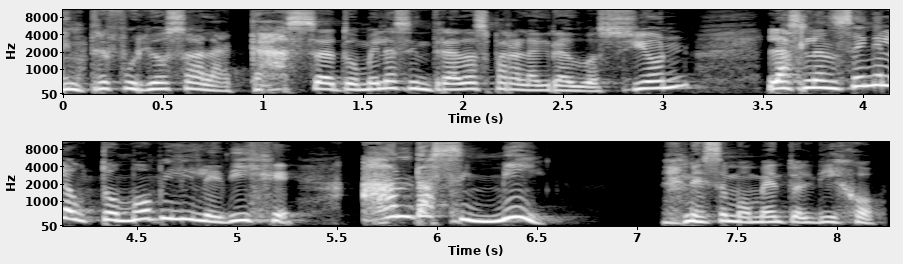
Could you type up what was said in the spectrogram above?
Entré furiosa a la casa, tomé las entradas para la graduación, las lancé en el automóvil y le dije, anda sin mí. En ese momento él dijo,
